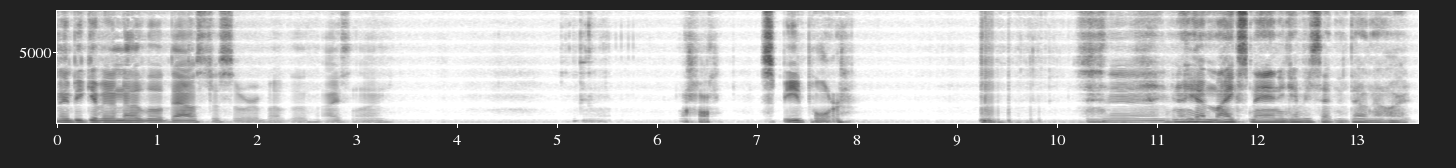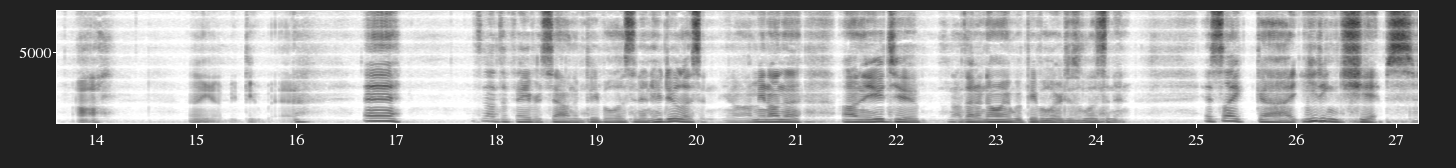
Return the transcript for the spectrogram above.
Maybe give it another little douse just so we're above the ice line. Oh, speed pour. And, you know, you have mics, man. You can't be setting it down that hard. oh, that ain't gonna be too bad. Eh, it's not the favorite sound of people listening who do listen. You know, I mean, on the on the YouTube, it's not that annoying, but people who are just listening, it's like uh, eating chips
